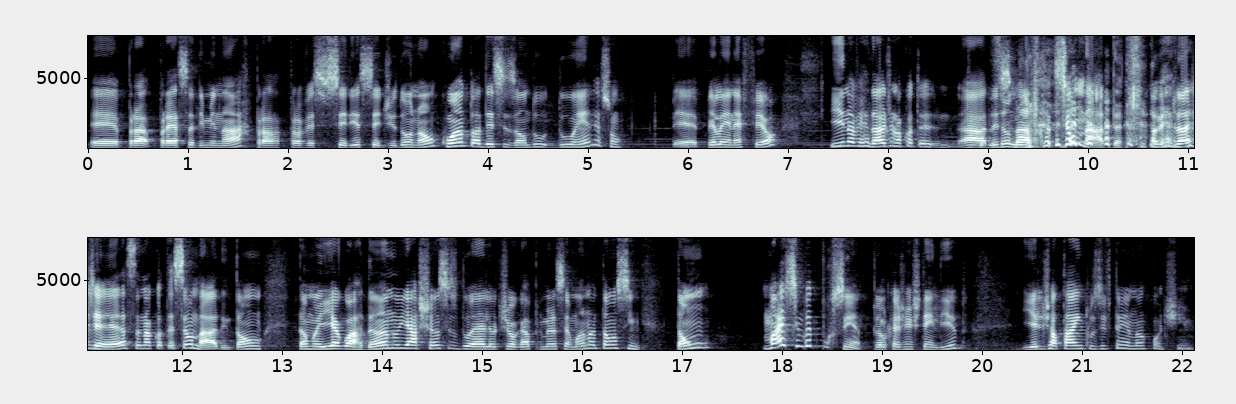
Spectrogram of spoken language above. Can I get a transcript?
é, para essa liminar, para ver se seria cedido ou não, quanto a decisão do, do Anderson é, pela NFL. E na verdade não aconte... ah, aconteceu, nada. Não aconteceu nada. A verdade é essa, não aconteceu nada. Então, estamos aí aguardando e as chances do Elliott jogar a primeira semana estão assim, estão mais 50%, pelo que a gente tem lido. E ele já está, inclusive, treinando com o time.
